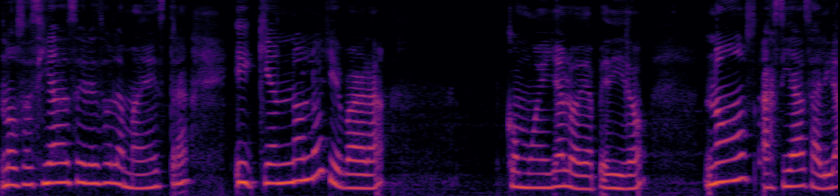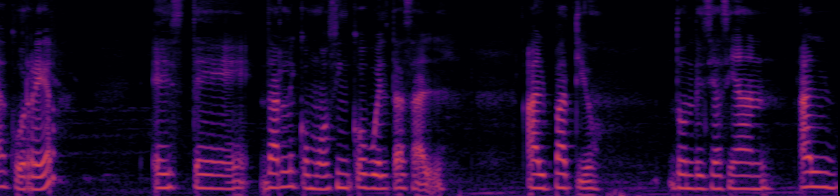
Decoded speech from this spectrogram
nos hacía hacer eso la maestra y quien no lo llevara, como ella lo había pedido, nos hacía salir a correr, este, darle como cinco vueltas al, al patio donde se hacían, al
